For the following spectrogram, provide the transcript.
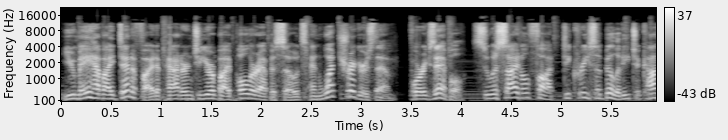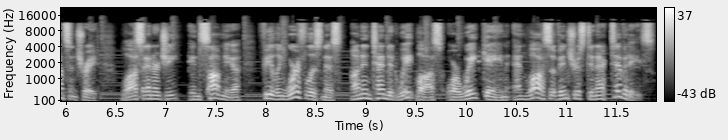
You may have identified a pattern to your bipolar episodes and what triggers them. For example, suicidal thought, decrease ability to concentrate, loss energy, insomnia, feeling worthlessness, unintended weight loss or weight gain, and loss of interest in activities.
